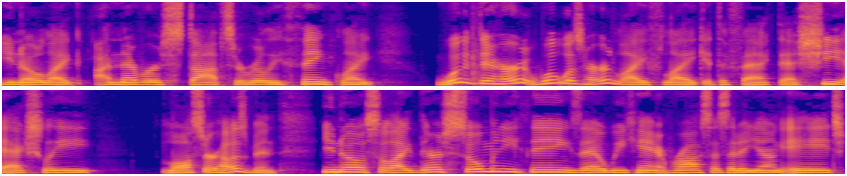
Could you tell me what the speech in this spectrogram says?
You know, like I never stopped to really think like, what did her what was her life like at the fact that she actually lost her husband you know? So like there's so many things that we can't process at a young age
